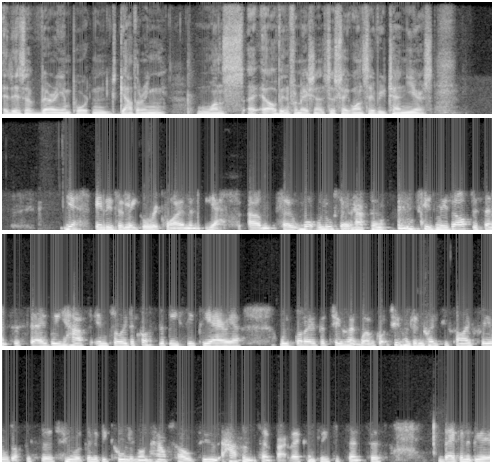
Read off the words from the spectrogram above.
it is a very important gathering once uh, of information. It's to say once every ten years. Yes, it is a legal requirement. Yes. Um, so what will also happen, excuse me, is after Census Day, we have employed across the BCP area. We've got over 200. Well, we've got 225 field officers who are going to be calling on households who haven't sent back their completed census they're going to be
